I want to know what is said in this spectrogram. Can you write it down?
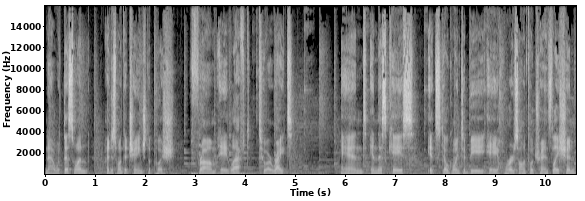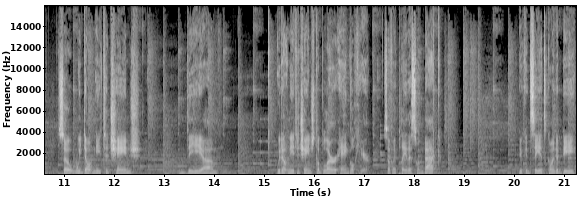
Now with this one, I just want to change the push from a left to a right. And in this case, it's still going to be a horizontal translation. So we don't need to change the, um, we don't need to change the blur angle here. So if I play this one back, you can see it's going to be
